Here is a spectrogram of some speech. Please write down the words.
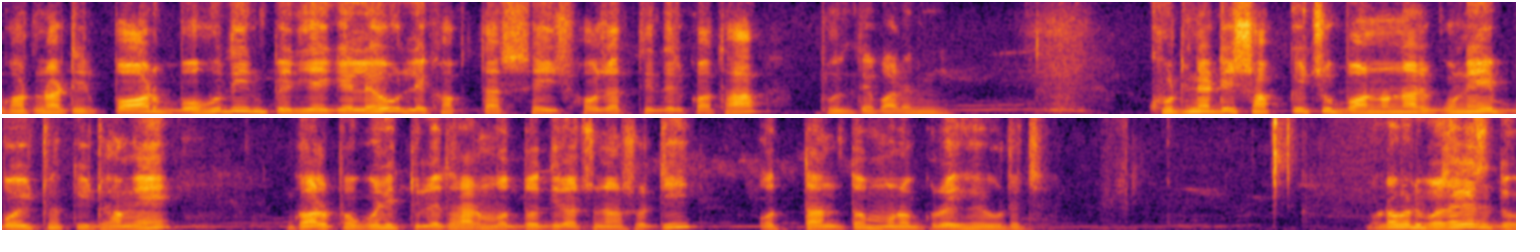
ঘটনাটির পর বহুদিন পেরিয়ে গেলেও লেখক তার সেই সহযাত্রীদের কথা ভুলতে পারেননি। খুঁটিনাটি সব কিছু বর্ণনার গুণে বৈঠকি ঢঙে গল্পগুলি তুলে ধরার মধ্য দিয়ে রচনাংশটি অত্যন্ত মনোগ্রহী হয়ে উঠেছে। মোটামুটি বোঝা গেছে তো?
